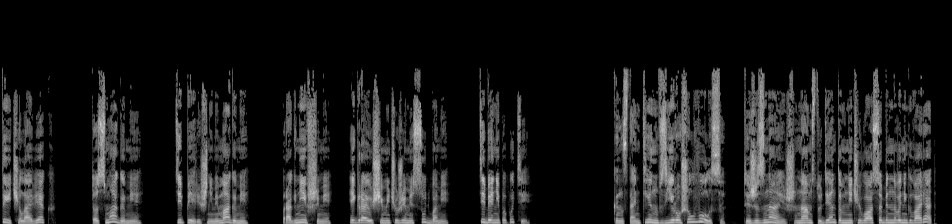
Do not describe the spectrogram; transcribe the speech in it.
ты человек, то с магами, теперешними магами, прогнившими, играющими чужими судьбами, тебе не по пути. Константин взъерошил волосы. «Ты же знаешь, нам, студентам, ничего особенного не говорят.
